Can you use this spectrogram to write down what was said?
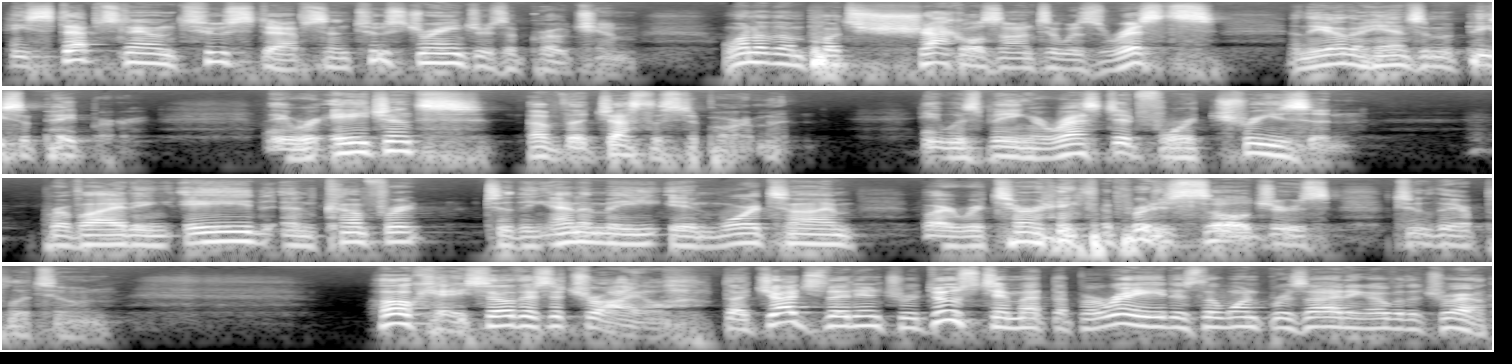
he steps down two steps, and two strangers approach him. One of them puts shackles onto his wrists, and the other hands him a piece of paper. They were agents of the Justice Department. He was being arrested for treason, providing aid and comfort to the enemy in wartime by returning the British soldiers to their platoon. Okay, so there's a trial. The judge that introduced him at the parade is the one presiding over the trial.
